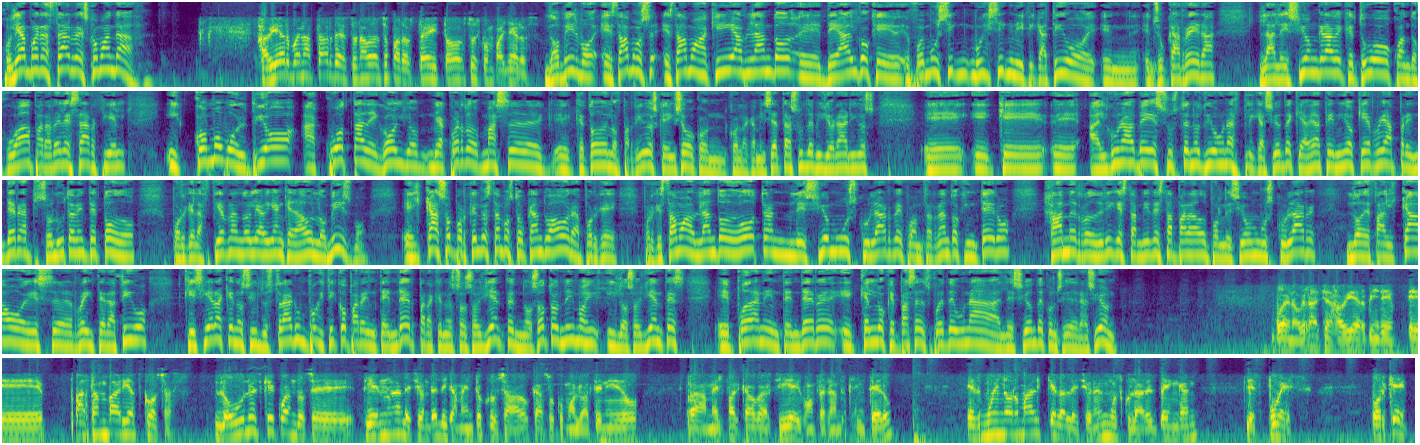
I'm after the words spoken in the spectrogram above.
Julián, buenas tardes, ¿cómo anda? Javier, buenas tardes. Un abrazo para usted y todos tus compañeros. Lo mismo, estamos, estamos aquí hablando eh, de algo que fue muy, muy significativo en, en, su carrera, la lesión grave que tuvo cuando jugaba para Vélez Arfiel y cómo volvió a cuota de gol. Yo me acuerdo más eh, que todos los partidos que hizo con, con, la camiseta azul de Millonarios, eh, que alguna vez usted nos dio una explicación de que había tenido que reaprender absolutamente todo porque las piernas no le habían quedado lo mismo caso, ¿por qué lo estamos tocando ahora? Porque, porque estamos hablando de otra lesión muscular de Juan Fernando Quintero. James Rodríguez también está parado por lesión muscular. Lo de Falcao es eh, reiterativo. Quisiera que nos ilustrara un poquitico para entender, para que nuestros oyentes, nosotros mismos y, los oyentes eh, puedan entender eh, qué es lo que pasa después de una lesión de consideración. Bueno, gracias Javier. Mire, pasan varias cosas. Lo uno es que cuando se tiene una lesión del ligamento cruzado, caso como lo ha tenido Radamel Falcao García y Juan Fernando Quintero, es muy normal que las lesiones musculares vengan después. ¿Por qué?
